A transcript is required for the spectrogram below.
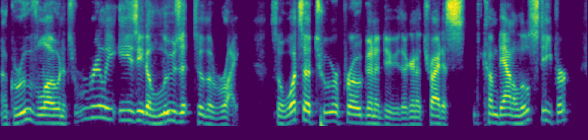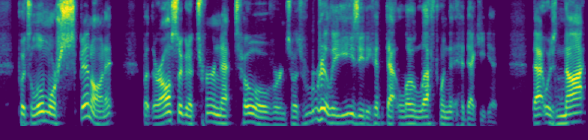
a groove low, and it's really easy to lose it to the right. So what's a tour pro going to do? They're going to try to come down a little steeper, puts a little more spin on it, but they're also going to turn that toe over. And so it's really easy to hit that low left one that Hideki did. That was not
